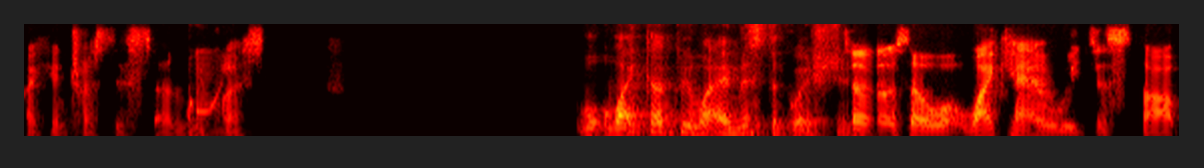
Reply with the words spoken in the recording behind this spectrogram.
I can trust this um, request. Wh- why can't we? Why I missed the question. So so why can't we just stop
